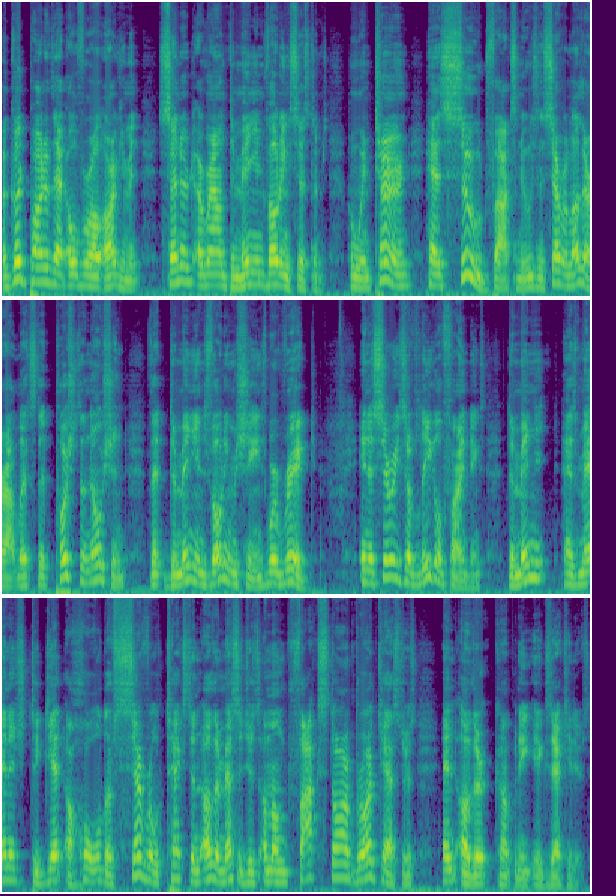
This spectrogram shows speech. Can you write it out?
A good part of that overall argument centered around Dominion voting systems, who in turn has sued Fox News and several other outlets that pushed the notion that Dominion's voting machines were rigged. In a series of legal findings, Dominion has managed to get a hold of several text and other messages among Fox Star broadcasters and other company executives.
